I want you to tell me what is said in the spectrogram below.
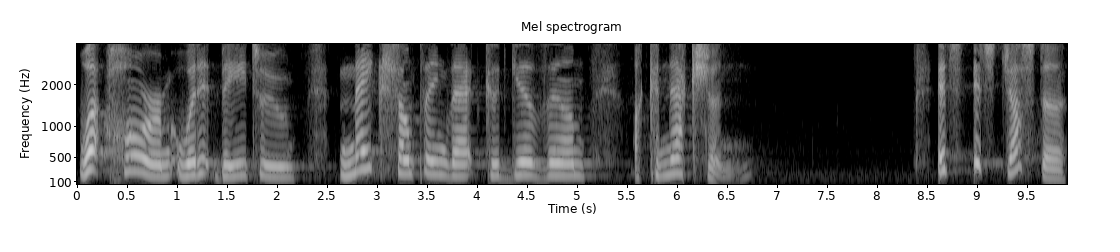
What harm would it be to make something that could give them a connection? It's, it's just a,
